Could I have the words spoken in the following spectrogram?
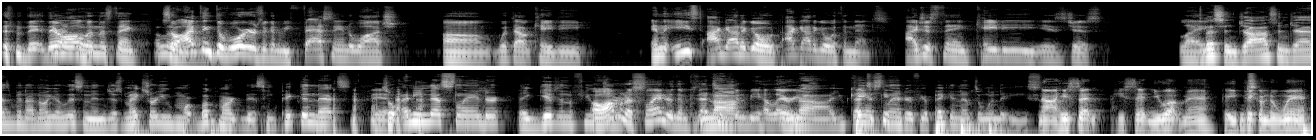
they, they're They're all little- in this thing. So little I think the Warriors are going to be fascinating to watch um, without KD. In the East, I gotta go. I gotta go with the Nets. I just think KD is just like Listen, Josh and Jasmine, I know you're listening. Just make sure you bookmark this. He picked the Nets, Yeah. so any Nets slander they gives in the future. oh, I'm gonna slander them because that team's gonna be hilarious. Nah, you can't team- slander if you're picking them to win the East. Nah, he's set. He's setting you up, man. He pick them to win.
